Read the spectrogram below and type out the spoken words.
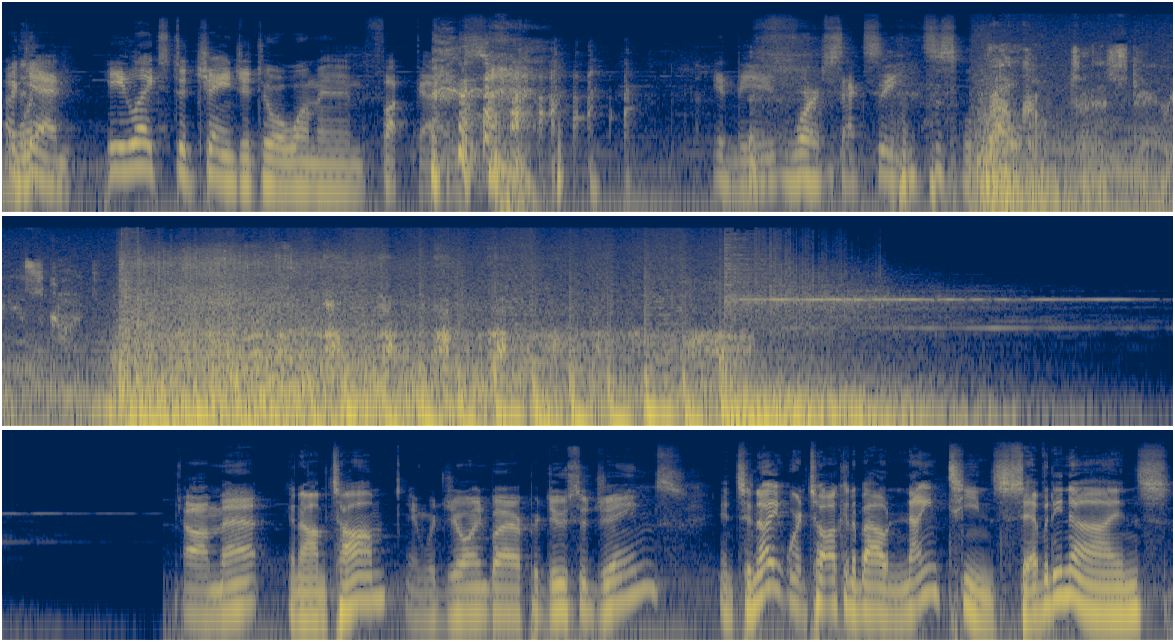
Again, he likes to change it to a woman and fuck guys in the worst sex scenes. Welcome to the Scariest Cut. I'm Matt, And I'm Tom, and we're joined by our producer James. and tonight we're talking about 1979's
